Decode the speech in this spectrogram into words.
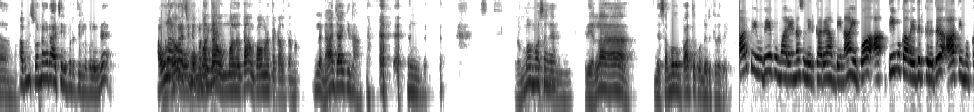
ஆமா. அப்படின்னு சொன்னா கூட ஆச்சரியப்படுறதுக்கு இல்லை பொழுது. அவ்வளோ அட்ராசிட்டி தான் உம்மால தான் கோமணத்தை கழட்டணும். இல்ல நான் ஜாக்கி தான். ரொம்ப மோசங்க. ம். இது எல்லாம் இந்த சமூகம் பார்த்து கொண்டு இருக்கிறது ஆர்பி உதயகுமார் என்ன சொல்லியிருக்காரு அப்படின்னா இப்போ அ- திமுகவை எதிர்க்கிறது அதிமுக.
